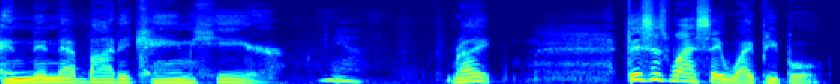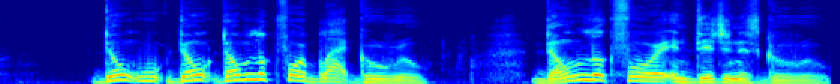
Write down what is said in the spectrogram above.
And then that body came here. Yeah. right? This is why I say white people don't don't don't look for a black guru. Don't look for an indigenous guru.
